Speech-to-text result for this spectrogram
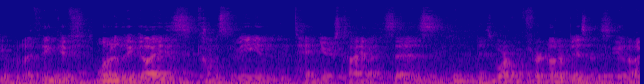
people. I think if one of the guys comes to me in, in 10 years' time and says, is working for another business I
